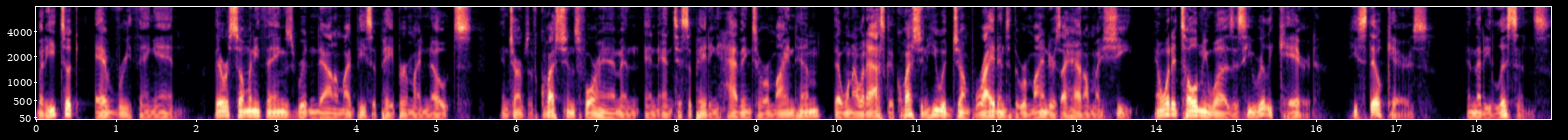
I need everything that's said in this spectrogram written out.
but he took everything in. There were so many things written down on my piece of paper, my notes, in terms of questions for him and, and anticipating having to remind him that when I would ask a question, he would jump right into the reminders I had on my sheet. And what it told me was is he really cared. He still cares. And that he listens.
